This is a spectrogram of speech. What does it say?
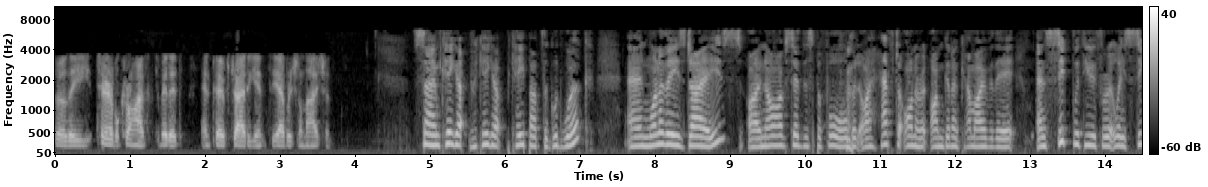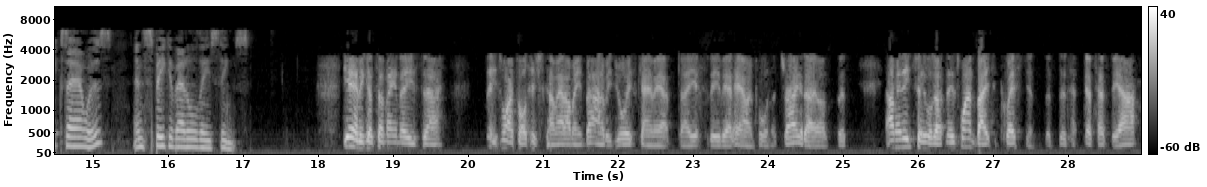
for the terrible crimes committed and perpetrated against the Aboriginal nation. Sam, keep up, keep up, keep up the good work. And one of these days, I know I've said this before, but I have to honour it. I'm going to come over there and sit with you for at least six hours and speak about all these things. Yeah, because I mean these uh, these white politicians come out. I mean Barnaby Joyce came out uh, yesterday about how important Australia Day was, but I mean these people got. There's one basic question that, that just has to be asked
